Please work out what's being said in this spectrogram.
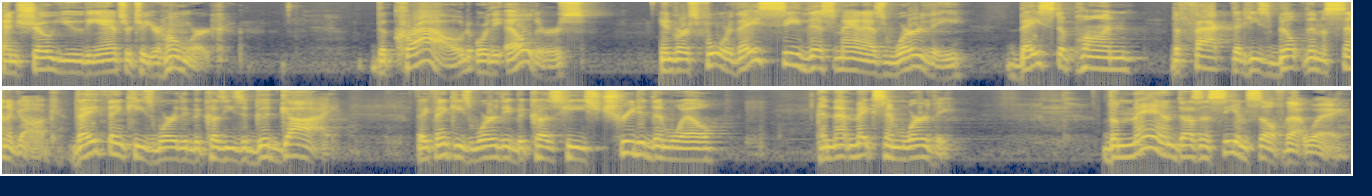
and show you the answer to your homework. The crowd or the elders in verse 4, they see this man as worthy based upon the fact that he's built them a synagogue. They think he's worthy because he's a good guy. They think he's worthy because he's treated them well, and that makes him worthy. the man doesn't see himself that way.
